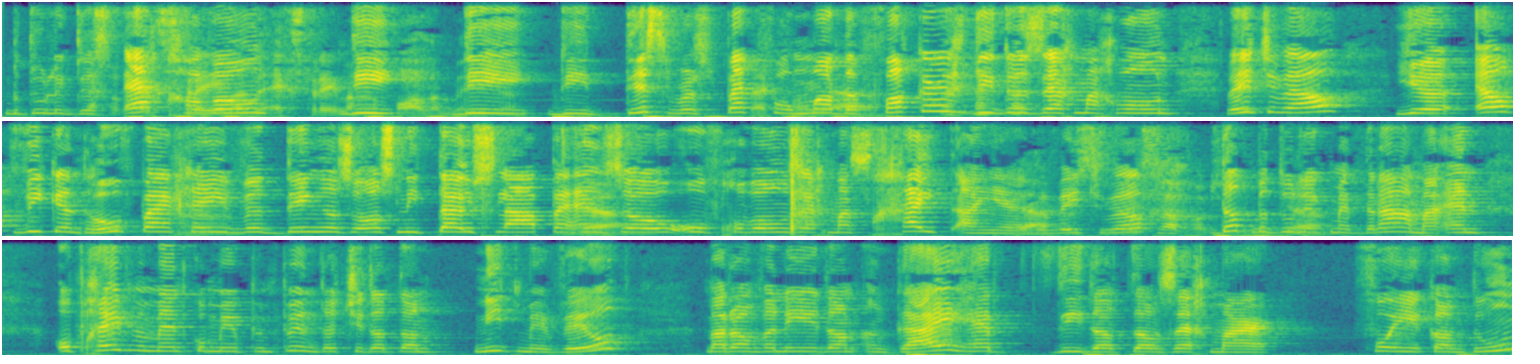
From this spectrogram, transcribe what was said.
bedoel ik dus Echt echt, op extreme- gewoon die, gevallen die, die disrespectful ja. motherfuckers. Die dus zeg maar gewoon, weet je wel, je elk weekend hoofdpijn geven. Dingen zoals niet thuis slapen en Ja. zo. Of gewoon zeg maar scheid aan je Ja, hebben, weet je wel. Dat bedoel ik met drama. En op een gegeven moment kom je op een punt dat je dat dan niet meer wilt. Maar dan wanneer je dan een guy hebt die dat dan zeg maar voor je kan doen.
